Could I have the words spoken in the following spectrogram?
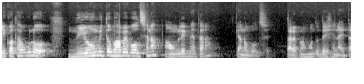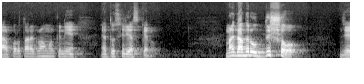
এই কথাগুলো নিয়মিতভাবে বলছে না আওয়ামী লীগ নেতারা? কেন বলছে? তারেক রহমান তো দেশে নাই। তারপরও তারেক রহমানকে নিয়ে এত সিরিয়াস কেন? মানে তাদের উদ্দেশ্য যে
